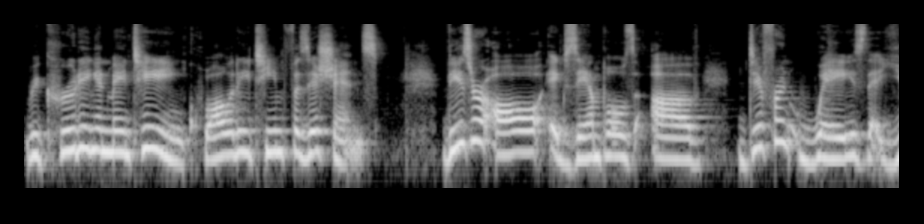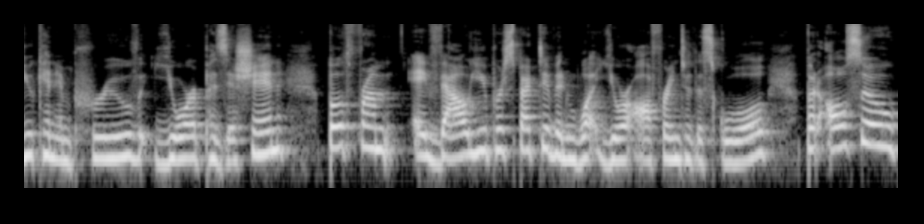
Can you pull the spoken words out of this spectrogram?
recruiting and maintaining quality team physicians these are all examples of different ways that you can improve your position, both from a value perspective and what you're offering to the school, but also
